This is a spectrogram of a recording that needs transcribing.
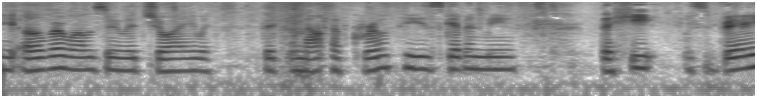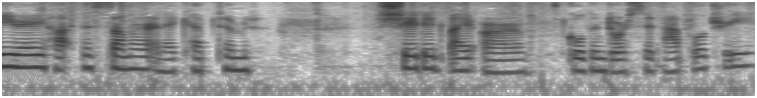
He overwhelms me with joy with the amount of growth he's given me. The heat was very, very hot this summer and I kept him shaded by our golden Dorsett apple tree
